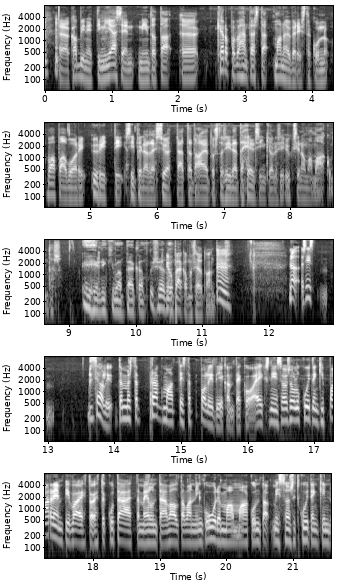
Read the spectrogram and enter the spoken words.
kabinettin jäsen, niin tota, kerropa vähän tästä manöveristä, kun Vapaavuori yritti Sipilälle syöttää tätä ajatusta siitä, että Helsinki olisi yksin oma maakuntansa. Ei Helsinki, vaan pääkaupunkiseutu. Joo, pääkaupunkiseutu, anteeksi. Mm. No siis se oli tämmöistä pragmaattista politiikan tekoa, eikö niin? Se olisi ollut kuitenkin parempi vaihtoehto kuin tämä, että meillä on tämä valtava niin kuin Uudenmaan maakunta, missä on sitten kuitenkin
